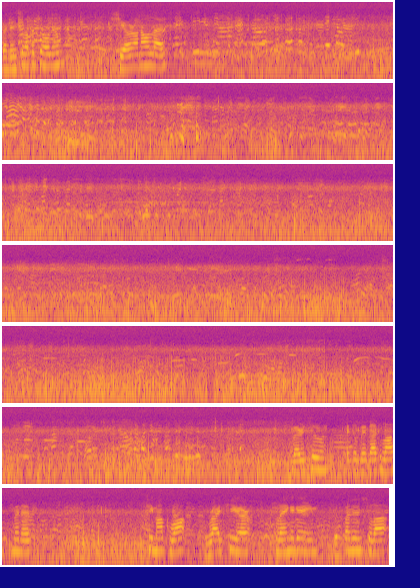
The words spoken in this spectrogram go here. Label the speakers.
Speaker 1: Peninsula Petroleum. Here on our left, very soon it'll be that last minute. Team Aqua right here playing a game with Peninsula.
